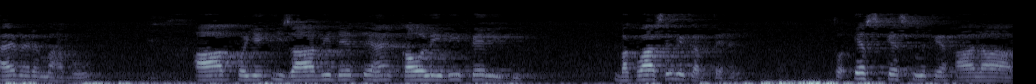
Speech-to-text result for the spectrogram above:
اے میرے محبوب آپ کو یہ ایزا بھی دیتے ہیں، قولی بھی فیلی بھی، بکواسی بھی کرتے ہیں۔ تو اس قسم کے حالات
